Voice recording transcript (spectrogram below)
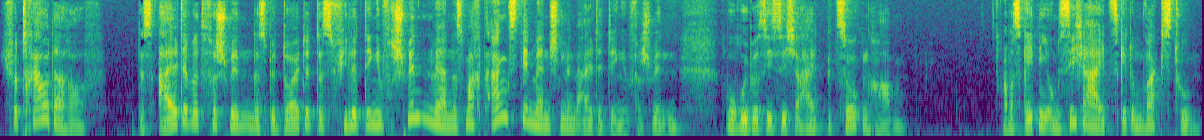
Ich vertraue darauf. Das Alte wird verschwinden. Das bedeutet, dass viele Dinge verschwinden werden. Das macht Angst den Menschen, wenn alte Dinge verschwinden, worüber sie Sicherheit bezogen haben. Aber es geht nicht um Sicherheit, es geht um Wachstum.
